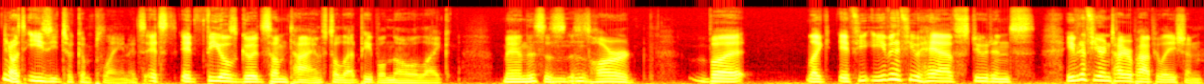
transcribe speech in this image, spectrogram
you know, it's easy to complain. It's it's it feels good sometimes to let people know, like, man, this is this mm-hmm. is hard. But like, if you even if you have students, even if your entire population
